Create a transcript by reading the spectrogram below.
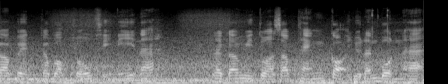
ก็เป็นกระบอกโชคสีนี้นะ แล้วก็มีตัวซับแทงเกาะอยู่ด้านบนนะฮะ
